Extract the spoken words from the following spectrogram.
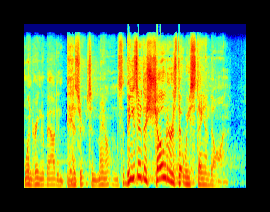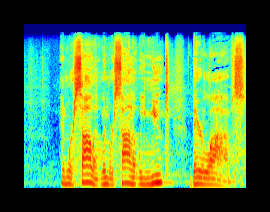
Wandering about in deserts and mountains. These are the shoulders that we stand on. And we're silent. When we're silent, we mute their lives.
